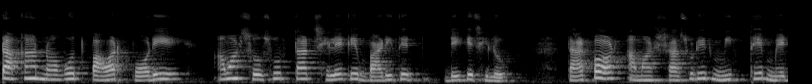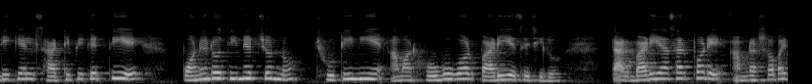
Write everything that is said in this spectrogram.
টাকা নগদ পাওয়ার পরে আমার শ্বশুর তার ছেলেকে বাড়িতে ডেকেছিল। তারপর আমার শাশুড়ির মিথ্যে মেডিকেল সার্টিফিকেট দিয়ে পনেরো দিনের জন্য ছুটি নিয়ে আমার হবু বর বাড়ি এসেছিল। তার বাড়ি আসার পরে আমরা সবাই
